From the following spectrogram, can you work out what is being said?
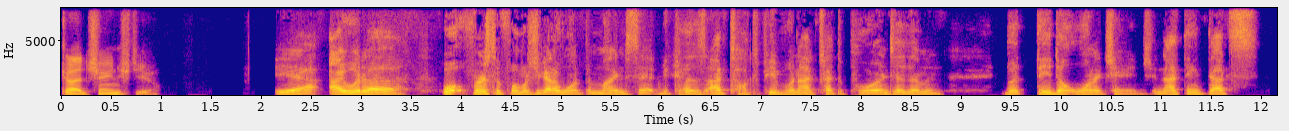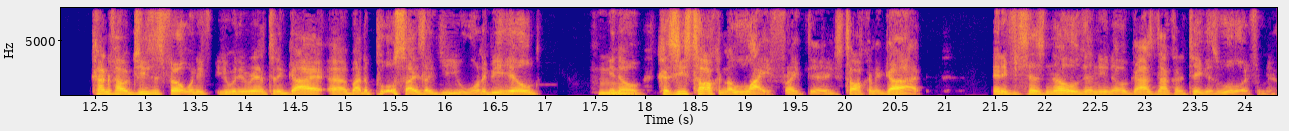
God changed you? Yeah, I would. uh Well, first and foremost, you got to want the mindset because I've talked to people and I've tried to pour into them, and but they don't want to change. And I think that's kind of how Jesus felt when he when he ran to the guy uh, by the poolside. He's like, "Do you want to be healed?" You know, because he's talking to life right there. He's talking to God, and if he says no, then you know God's not going to take His will away from him.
